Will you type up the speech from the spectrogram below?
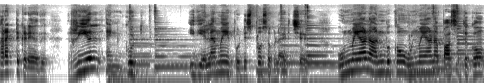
கரெக்டு கிடையாது. ரியல் அண்ட் குட் இது எல்லாமே இப்போ டிஸ்போசபிள் ஆயிடுச்சு. உண்மையான அன்புக்கும் உண்மையான பாசத்துக்கும்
